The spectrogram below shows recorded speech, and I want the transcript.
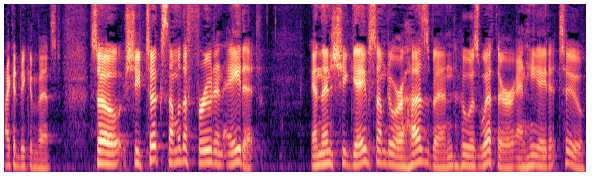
I could be convinced. So she took some of the fruit and ate it. And then she gave some to her husband who was with her, and he ate it too.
